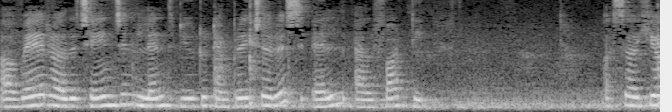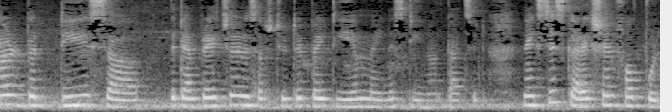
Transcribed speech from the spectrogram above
uh, where uh, the change in length due to temperature is L alpha T. Uh, so here the T is the temperature is substituted by Tm minus T naught that's it. Next is correction for pull.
